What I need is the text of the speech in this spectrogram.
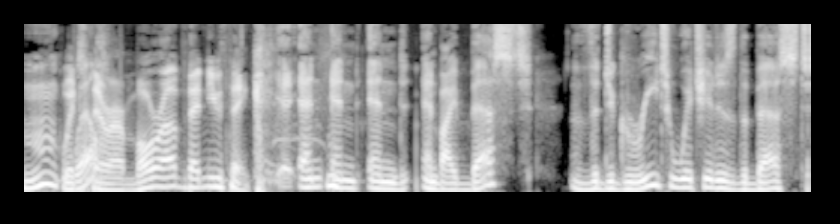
which well. there are more of than you think. and and and and by best the degree to which it is the best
